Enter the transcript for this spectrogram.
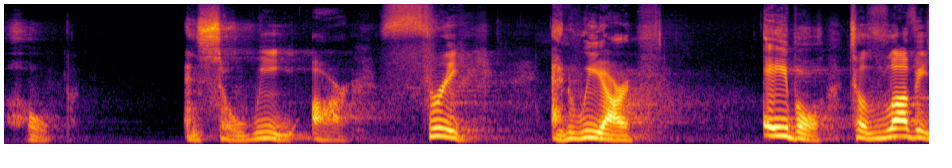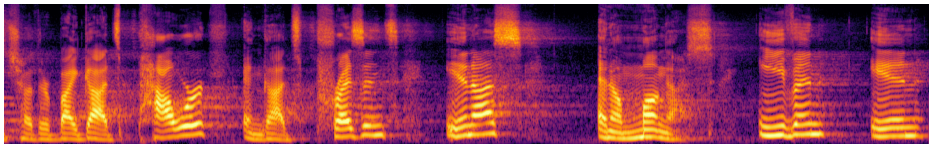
hope. And so we are free and we are able to love each other by God's power and God's presence in us and among us, even in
